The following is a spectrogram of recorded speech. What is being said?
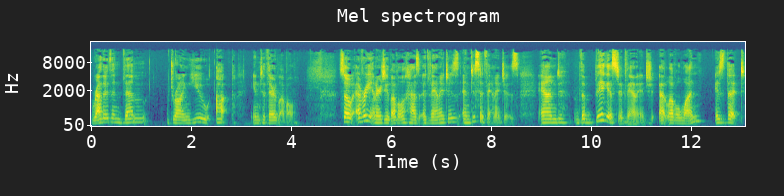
rather than them drawing you up into their level. So every energy level has advantages and disadvantages. And the biggest advantage at level one is that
